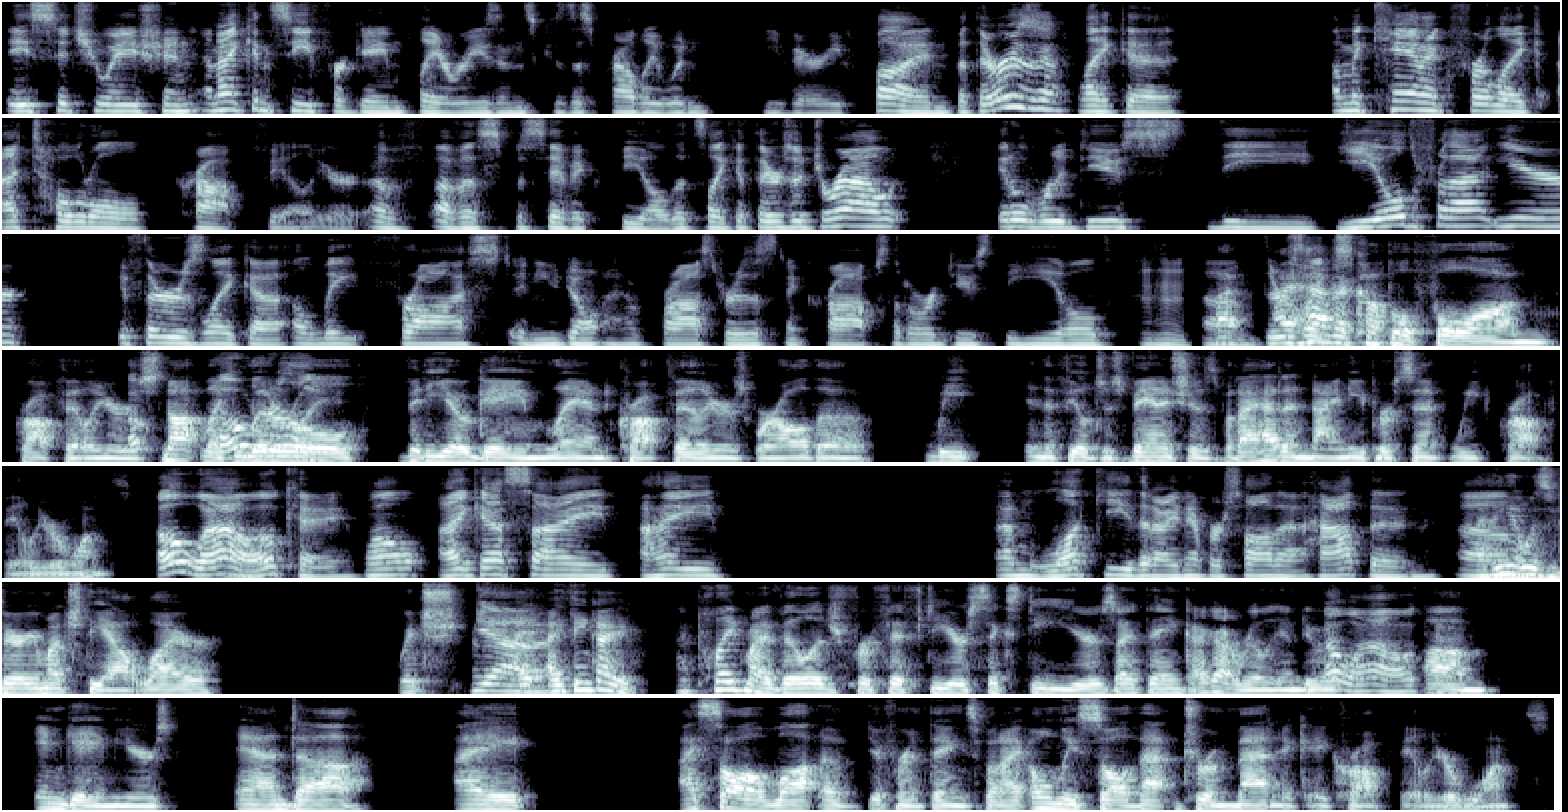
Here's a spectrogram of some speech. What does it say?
a situation, and I can see for gameplay reasons because this probably wouldn't be very fun, but there isn't like a a mechanic for like a total crop failure of of a specific field. It's like if there's a drought, it'll reduce the yield for that year. If there's like a, a late frost and you don't have frost resistant crops, it'll reduce the yield. Mhm. Um, I, I there's had like a couple full on crop failures, Oh, not like oh, literal really? video game land crop failures where all the wheat in the field just vanishes, but I had a 90% wheat crop failure once. Oh wow, okay. Well, I guess I I am lucky that I never saw that happen. I think it Um, was very much the outlier, which Yeah. I, I think I, I played my village for 50 or 60 years, I think. I got really into it. Oh wow, okay. um, in-game years, and uh, I I saw a lot of different things, but I only saw that dramatic a crop failure once.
